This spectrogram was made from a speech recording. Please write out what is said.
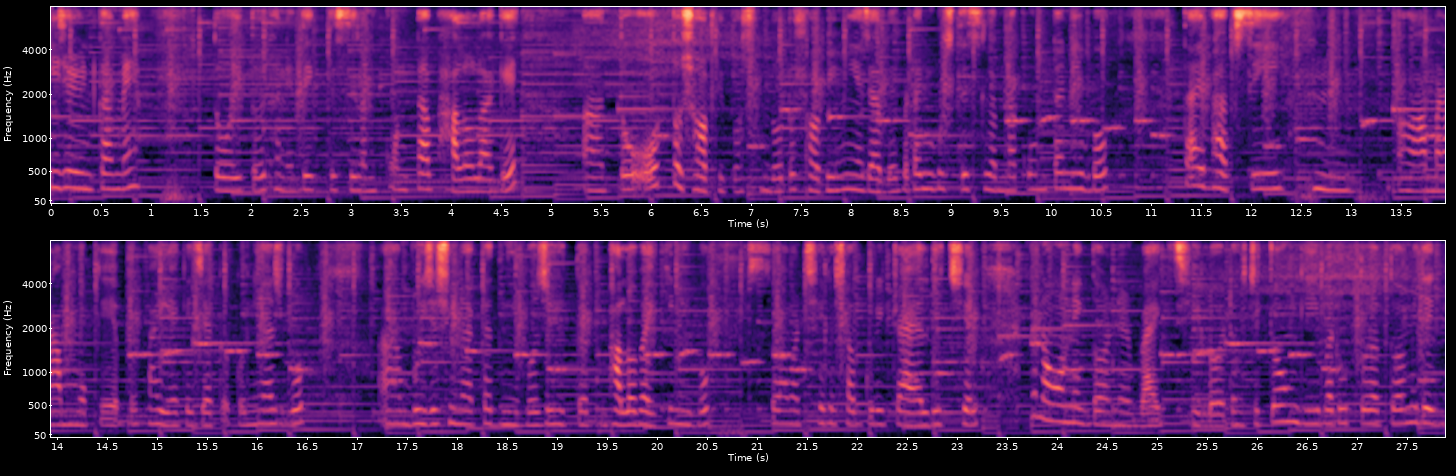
নিজের ইনকামে তো এই তো এখানে দেখতেছিলাম কোনটা ভালো লাগে। তো ওর তো সবই পছন্দ তো সবই নিয়ে যাবে বাট আমি বুঝতেছিলাম না কোনটা নিব। তাই ভাবছি আমার আম্মুকে, ভাইয়াকে যে জ্যাকাকে নিয়ে আসব। বুঝে শুনে একটা নিব, যেহেতু একটা ভালো বাইকই নিব। তো আমার ছেলে সবগুলি ট্রায়াল দিচ্ছিল এখানে অনেক ধরনের বাইক ছিল। এটা হচ্ছে টঙ্গি বাট উত্তরা তো আমি দেখব,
